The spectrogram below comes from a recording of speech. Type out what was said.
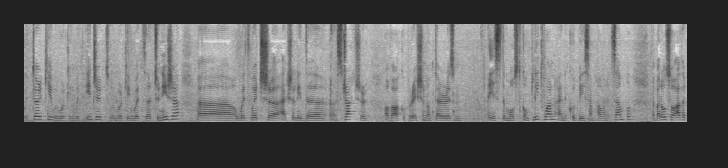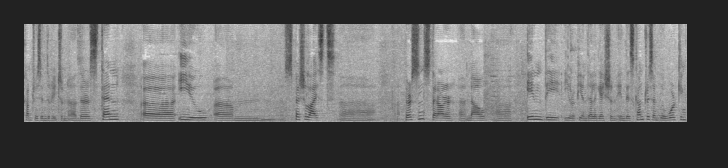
with Turkey, we're working with Egypt, we're working with Tunisia, with which actually the structure of our cooperation on terrorism is the most complete one and it could be somehow an example, but also other countries in the region. Uh, there's 10 uh, EU um, specialized uh, persons that are uh, now uh, in the European delegation in these countries, and we're working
